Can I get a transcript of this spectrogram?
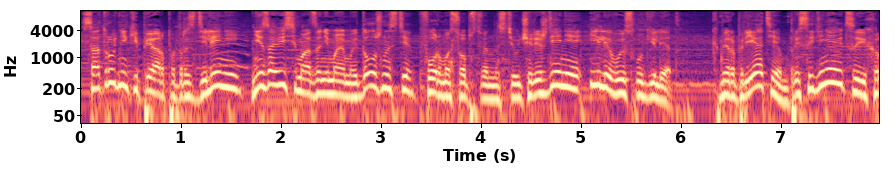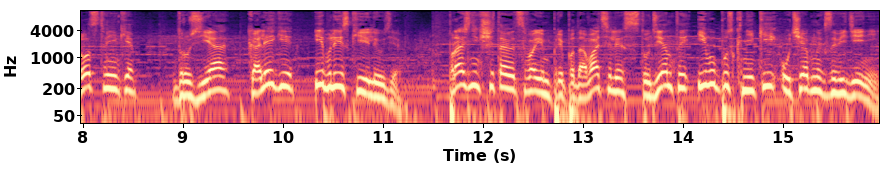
сотрудники пиар-подразделений, независимо от занимаемой должности, формы собственности учреждения или выслуги лет. К мероприятиям присоединяются их родственники, друзья, коллеги и близкие люди – Праздник считают своим преподаватели, студенты и выпускники учебных заведений,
